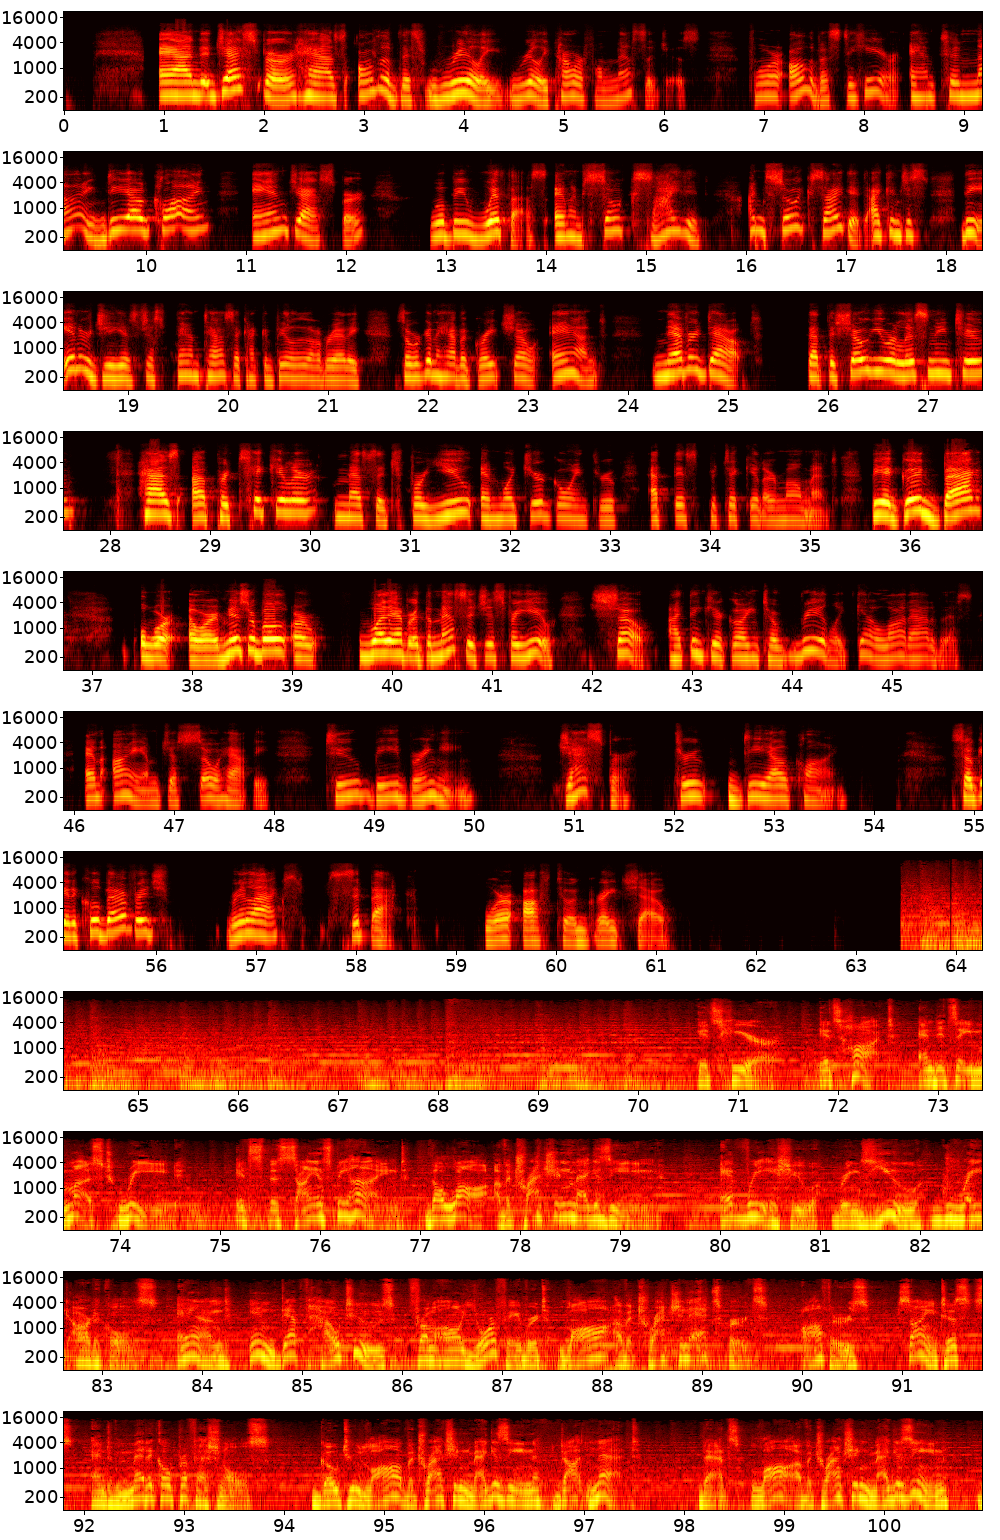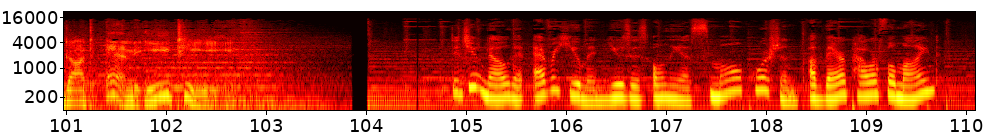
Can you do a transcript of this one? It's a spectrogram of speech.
And Jasper has all of this really, really powerful messages for all of us to hear. And tonight, D.L. Kline and Jasper will be with us. And I'm so excited I'm so excited. I can just, the energy is just fantastic. I can feel it already. So we're going to have a great show. And never doubt that the show you are listening to has a particular message for you and what you're going through at this particular moment. Be it good, bad, or or miserable or whatever, the message is for you. So I think you're going to really get a lot out of this. And I am just so happy to be bringing Jasper through DL Kline. So get a cool beverage, relax, sit back. We're off to a great show. It's here, it's hot, and it's a must read. It's the science behind The Law of Attraction magazine. Every issue brings you great articles and in depth how to's from all your favorite Law of Attraction experts, authors, scientists, and medical professionals. Go to lawofattractionmagazine.net. That's lawofattractionmagazine.net. Did you know that every human uses only a small portion of their powerful mind?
